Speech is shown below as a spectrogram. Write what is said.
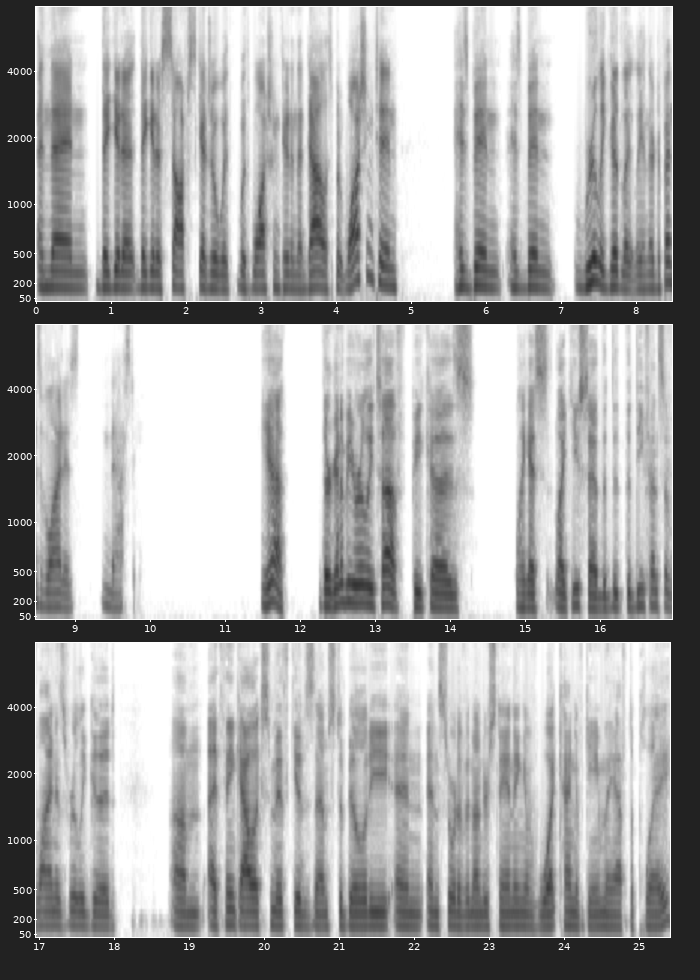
and then they get a they get a soft schedule with with Washington and then Dallas. But Washington has been has been really good lately, and their defensive line is nasty. Yeah, they're going to be really tough because, like I like you said, the the defensive line is really good. Um, I think Alex Smith gives them stability and and sort of an understanding of what kind of game they have to play.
